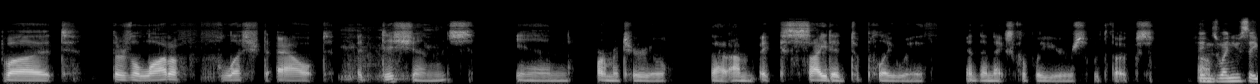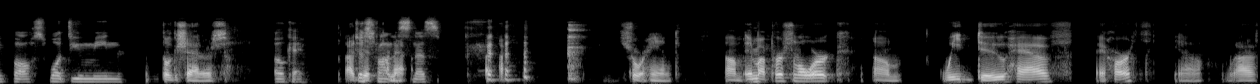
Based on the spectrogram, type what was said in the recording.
but there's a lot of fleshed out additions in our material that I'm excited to play with in the next couple of years with folks. James, um, when you say BoS, what do you mean? Book of Shadows. Okay. I just, just for listeners. shorthand. Um, in my personal work, um, we do have a hearth. You know, I've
